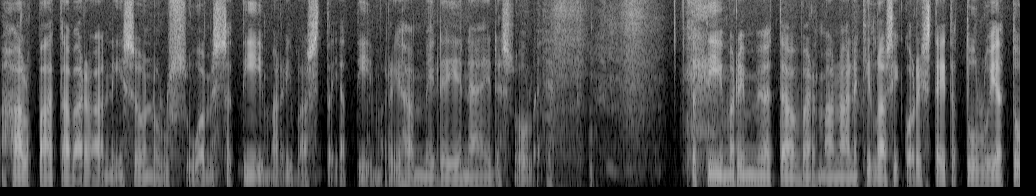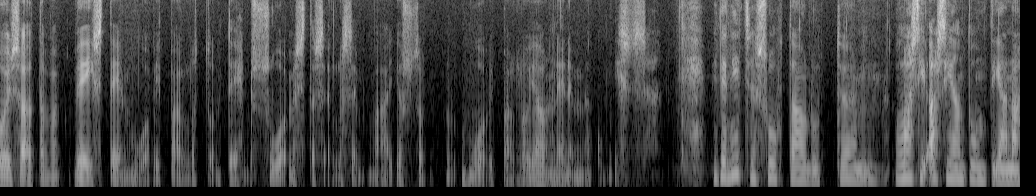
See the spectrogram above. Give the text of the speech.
halpaa tavaraa, niin se on ollut Suomessa tiimari vasta ja tiimarihan meillä ei enää edes ole. Mutta tiimarin myötä on varmaan ainakin lasikoristeita tullut ja toisaalta veisteen muovipallot on tehnyt Suomesta sellaisen maan, jossa muovipalloja on enemmän kuin missään. Miten itse suhtaudut äm, lasiasiantuntijana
